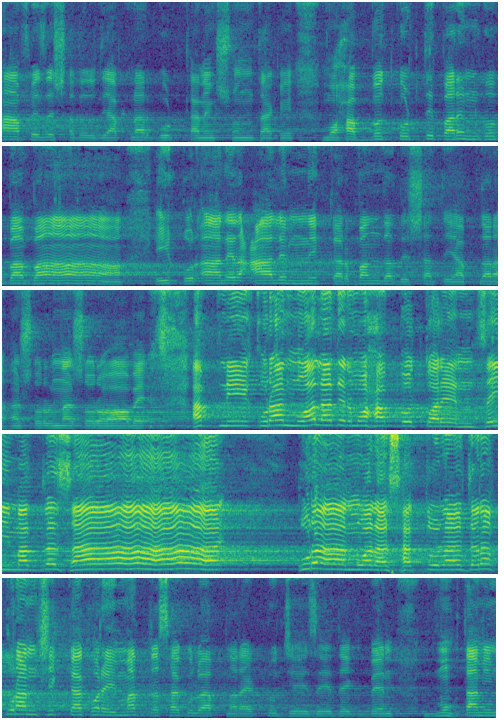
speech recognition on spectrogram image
হাফেজের সাথে যদি আপনার গুড কানেকশন থাকে, মহাব্বত করতে পারেন গো বাবা। এই কোরআনের আলেম নিকার বান্দাদের সাথে আপনার হাসর নাসর হবে। আপনি কোরআনওয়ালাদের মহাব্বত করেন, যেই মাদ্রাসায় কোরআনওয়ালা ছাত্ররা যারা কোরআন শিক্ষা করে, এই মাদ্রাসাগুলো আপনারা একটু যে যে দেখবেন, মুহতামিম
